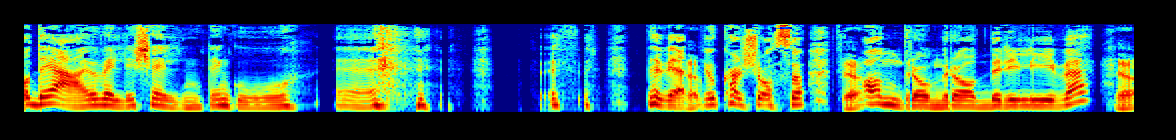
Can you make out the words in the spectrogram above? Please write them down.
og det er jo veldig sjeldent en god uh, Det vet vi jo kanskje også fra ja. andre områder i livet. Ja.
